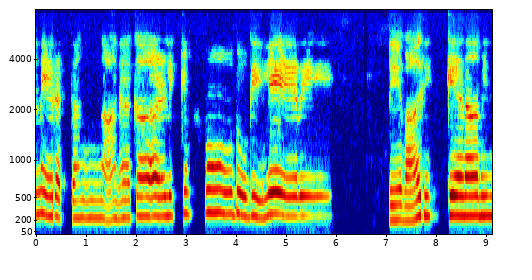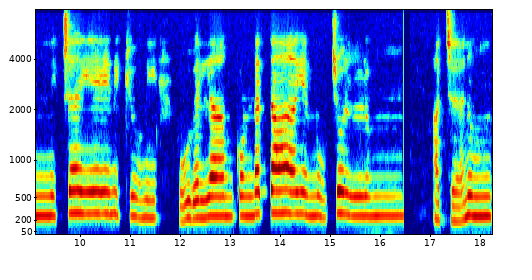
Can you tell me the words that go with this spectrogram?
നേരത്തങ്ങാന കളിക്കും മൂതുകിലേറി തേവാരിക്കണമെന്നിച്ചയേനിക്കു നീ പൂവെല്ലാം കൊണ്ടെത്തായെന്നു ചൊല്ലും. അച്ഛനും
